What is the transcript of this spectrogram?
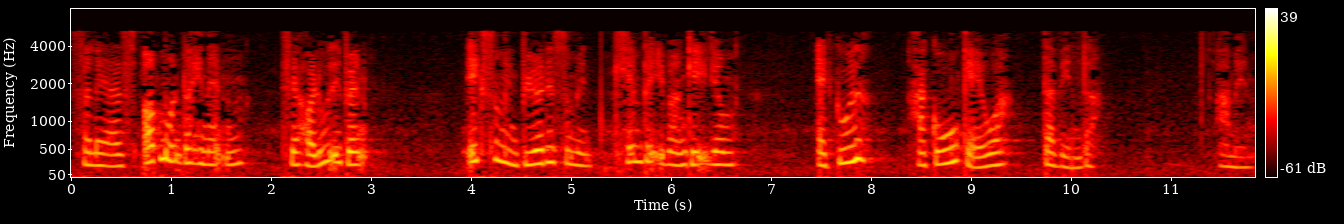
Så lad os opmuntre hinanden til at holde ud i bøn. Ikke som en byrde, som en kæmpe evangelium, at Gud har gode gaver, der venter. Amen.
